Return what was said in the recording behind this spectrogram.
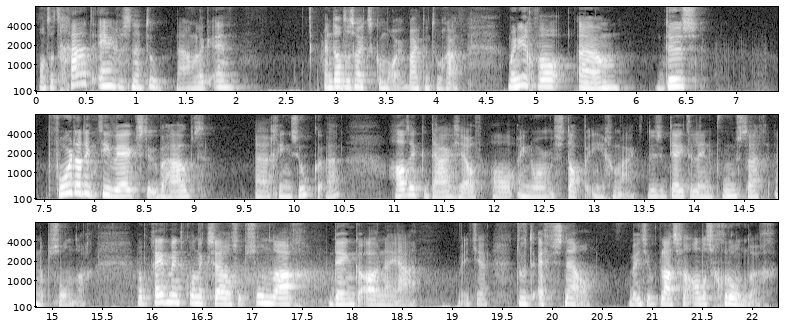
Want het gaat ergens naartoe, namelijk. En, en dat is hartstikke mooi, waar het naartoe gaat. Maar in ieder geval, um, dus voordat ik die werkster überhaupt uh, ging zoeken, had ik daar zelf al enorme stappen in gemaakt. Dus ik deed alleen op woensdag en op zondag. op een gegeven moment kon ik zelfs op zondag denken, oh nou ja, weet je, doe het even snel. Weet je, in plaats van alles grondig.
